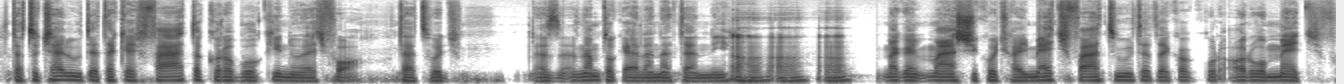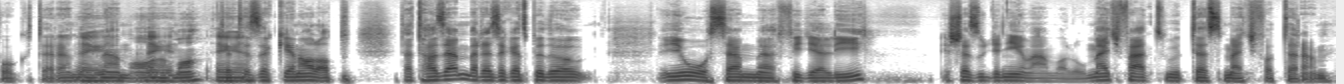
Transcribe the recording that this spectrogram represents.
tehát, hogyha elültetek egy fát, akkor abból kinő egy fa. Tehát, hogy ez, ez nem tudok ellene tenni. Aha, aha, aha. Meg egy másik, hogyha egy megyfát ültetek, akkor arról megy fog teremni, nem alma. Igen, Tehát igen. ezek ilyen alap. Tehát ha az ember ezeket például jó szemmel figyeli, és ez ugye nyilvánvaló, megyfát ültesz, megyfa terem.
